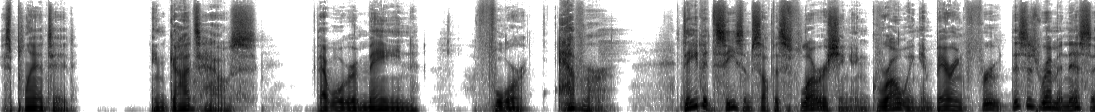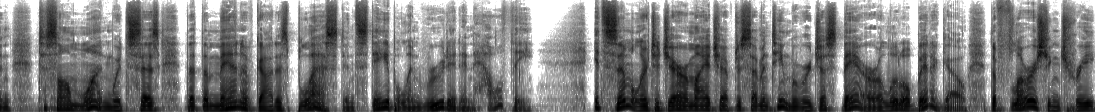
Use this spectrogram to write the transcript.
is planted in God's house that will remain forever. David sees himself as flourishing and growing and bearing fruit. This is reminiscent to Psalm 1, which says that the man of God is blessed and stable and rooted and healthy. It's similar to Jeremiah chapter 17. We were just there a little bit ago. The flourishing tree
